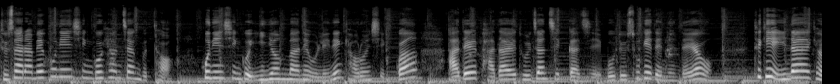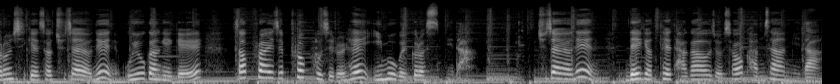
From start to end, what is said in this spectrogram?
두 사람의 혼인신고 현장부터 혼인신고 2년 만에 올리는 결혼식과 아들 바다의 돌잔치까지 모두 소개됐는데요. 특히 이날 결혼식에서 추자연은 우효광에게 서프라이즈 프로포즈를 해 이목을 끌었습니다. 추자연은 내 곁에 다가와줘서 감사합니다.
